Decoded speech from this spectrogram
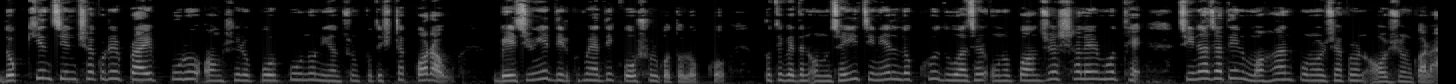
দক্ষিণ চীন সাগরের প্রায় পুরো অংশের উপর পূর্ণ নিয়ন্ত্রণ প্রতিষ্ঠা করাও বেজিং এর দীর্ঘমেয়াদী কৌশলগত লক্ষ্য। প্রতিবেদন অনুযায়ী চীনের লক্ষ্য দুহাজার উনপঞ্চাশ সালের মধ্যে চীনা জাতির মহান পুনর্জাগরণ অর্জন করা।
